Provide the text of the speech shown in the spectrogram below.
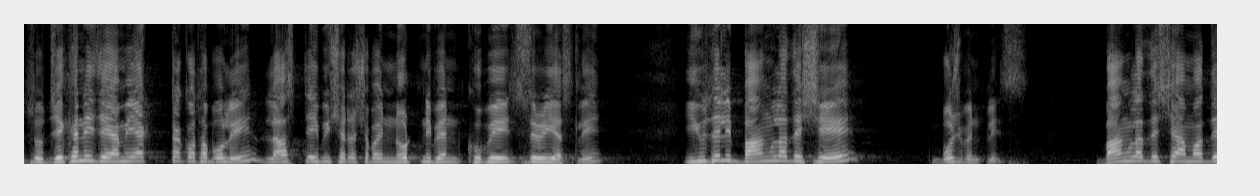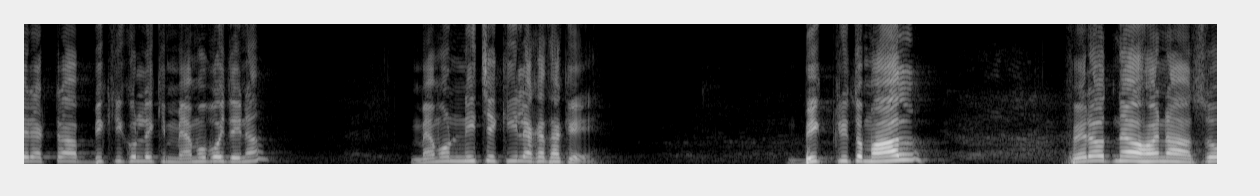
সো যেখানেই যাই, আমি একটা কথা বলি লাস্ট এই বিষয়টা সবাই নোট নেবেন খুবই সিরিয়াসলি ইউজুয়ালি বাংলাদেশে, বসবেন প্লিজ বাংলাদেশে আমাদের একটা বিক্রি করলে কি মেমো বই দেয় না? ম্যামোর নিচে কি লেখা থাকে? বিকৃত মাল ফেরত নেওয়া হয় না। সো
